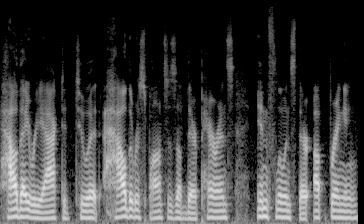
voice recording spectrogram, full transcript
how they reacted to it, how the responses of their parents influenced their upbringing.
